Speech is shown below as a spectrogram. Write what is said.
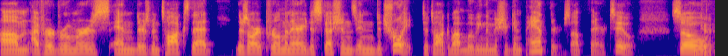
Um, I've heard rumors, and there's been talks that there's already preliminary discussions in Detroit to talk about moving the Michigan Panthers up there too. So okay.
